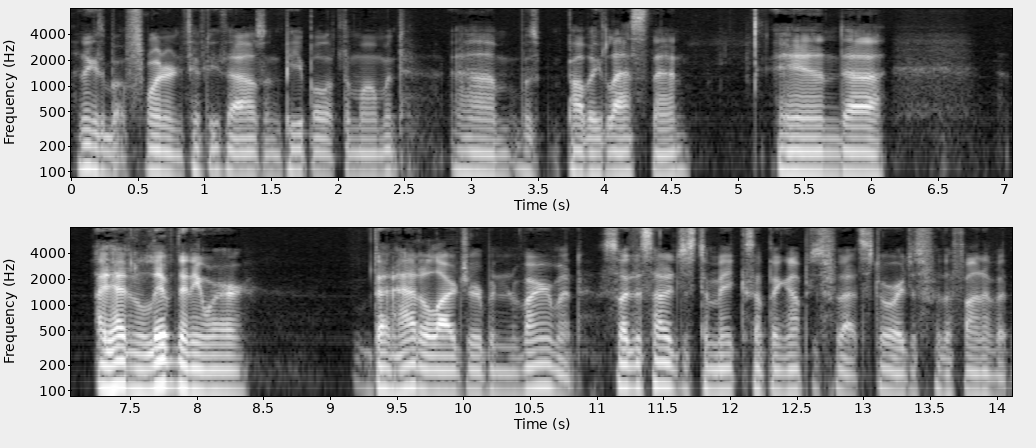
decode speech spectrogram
I think it's about 450,000 people at the moment. Um, was probably less then, and uh, I hadn't lived anywhere that had a large urban environment. So I decided just to make something up just for that story, just for the fun of it.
